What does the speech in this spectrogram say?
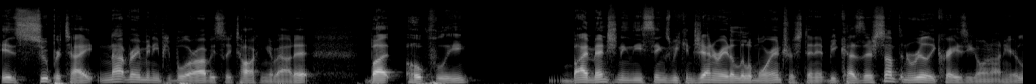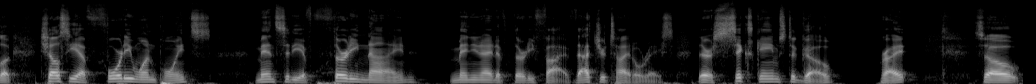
is super tight. Not very many people are obviously talking about it, but hopefully by mentioning these things, we can generate a little more interest in it because there's something really crazy going on here. Look, Chelsea have 41 points, Man City have 39, Man United of 35. That's your title race. There are six games to go, right? So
